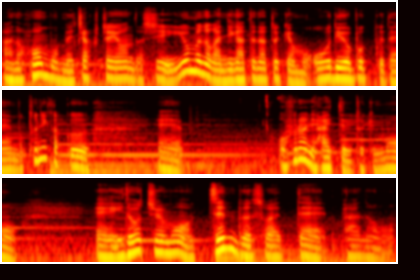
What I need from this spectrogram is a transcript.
あの本もめちゃくちゃ読んだし読むのが苦手な時はもうオーディオブックでもうとにかく、えー、お風呂に入ってる時も、えー、移動中も全部そうやってあの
